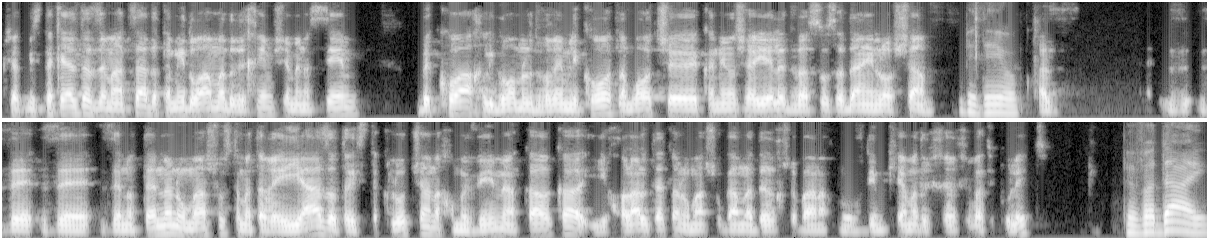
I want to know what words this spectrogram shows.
כשאת מסתכלת על זה מהצד, את תמיד רואה מדריכים שמנסים בכוח לגרום לדברים לקרות, למרות שכנראה שהילד והסוס עדיין לא שם. בדיוק. אז זה, זה, זה, נותן לנו משהו, זאת אומרת, הראייה הזאת, ההסתכלות שאנחנו מביאים מהקרקע, היא יכולה לתת לנו משהו גם לדרך שבה אנחנו עובדים כמדריכי רכיבה טיפולית? בוודאי,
